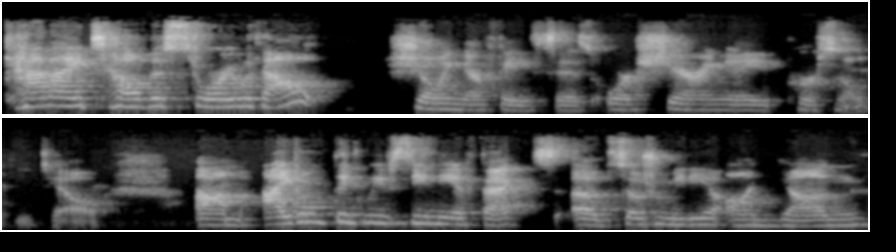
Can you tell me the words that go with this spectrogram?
can I tell this story without showing their faces or sharing a personal detail? Um, I don't think we've seen the effects of social media on young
